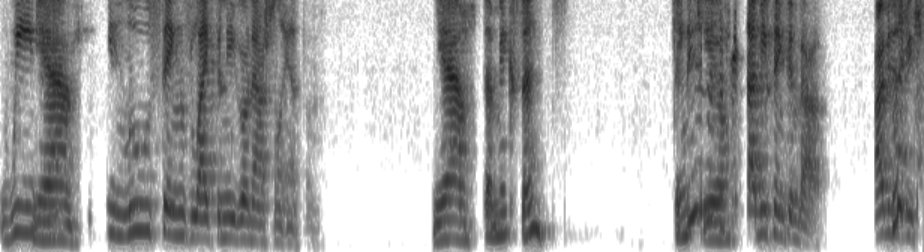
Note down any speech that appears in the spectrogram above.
we yeah. we lose things like the Negro National Anthem. Yeah, that makes sense. Thank these you. are the things I be thinking about. I be just be thinking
